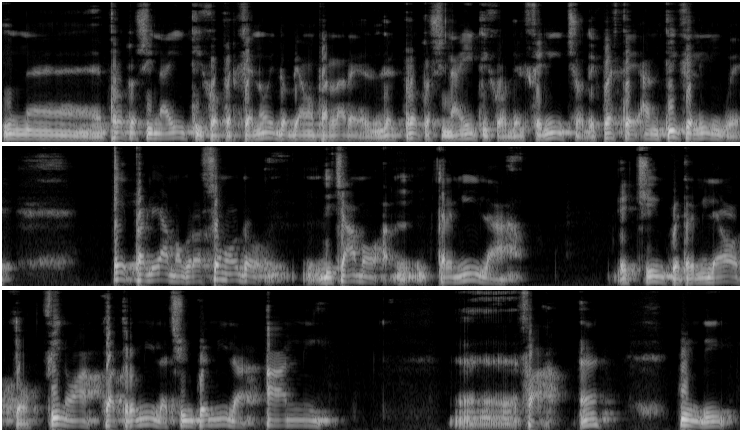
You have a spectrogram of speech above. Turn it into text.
in eh, proto-sinaitico, perché noi dobbiamo parlare del proto-sinaitico, del fenicio, di queste antiche lingue, e parliamo grosso modo, diciamo, 3005, 3008, fino a 4000, 5000 anni eh, fa. Eh? Quindi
